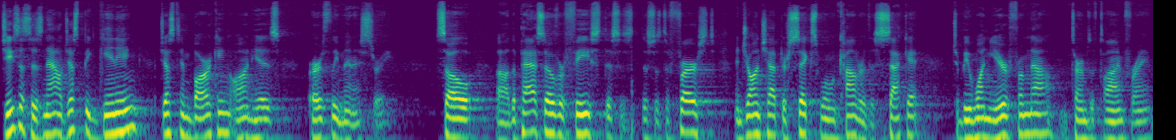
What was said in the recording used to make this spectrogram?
Jesus is now just beginning, just embarking on his earthly ministry. So, uh, the Passover feast, this is, this is the first. In John chapter 6, we'll encounter the second, which will be one year from now in terms of time frame.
